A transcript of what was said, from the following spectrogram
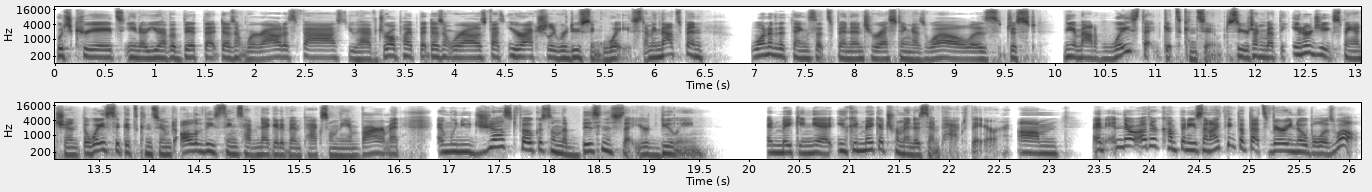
which creates, you know, you have a bit that doesn't wear out as fast, you have drill pipe that doesn't wear out as fast. You're actually reducing waste. I mean, that's been one of the things that's been interesting as well is just the amount of waste that gets consumed. So you're talking about the energy expansion, the waste that gets consumed, all of these things have negative impacts on the environment. And when you just focus on the business that you're doing and making it, you can make a tremendous impact there. Um, and, and there are other companies, and I think that that's very noble as well,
